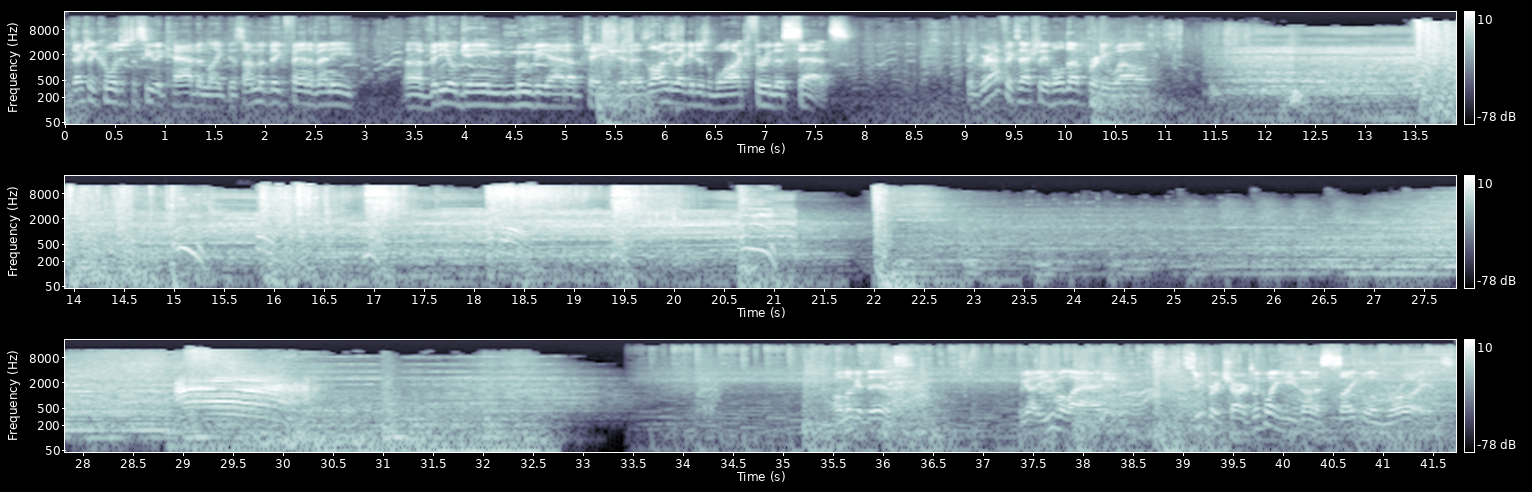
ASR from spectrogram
It's actually cool just to see the cabin like this. I'm a big fan of any uh, video game movie adaptation, as long as I could just walk through the sets. The graphics actually hold up pretty well. Supercharged. Look like he's on a cycle of roids.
